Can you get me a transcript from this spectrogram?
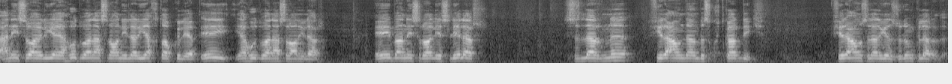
bani isroilga yahud va nasroniylarga xitob qilyapti ey yahud va nasroniylar ey bani isroil eslanglar sizlarni fir'avndan biz qutqardik. Fir'avn sizlarga zulm qilar edi.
